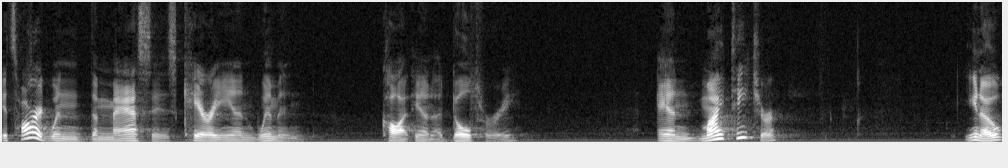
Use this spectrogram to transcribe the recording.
It's hard when the masses carry in women caught in adultery. And my teacher, you know,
